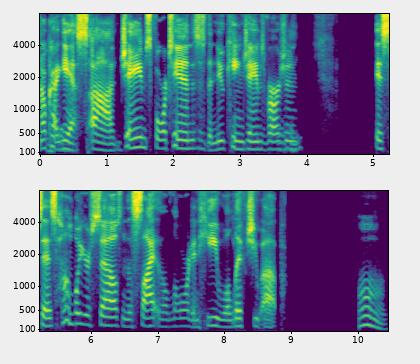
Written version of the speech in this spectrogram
okay, yes. Uh, James 4:10. This is the New King James Version. Mm-hmm. It says, Humble yourselves in the sight of the Lord, and he will lift you up. Mm.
